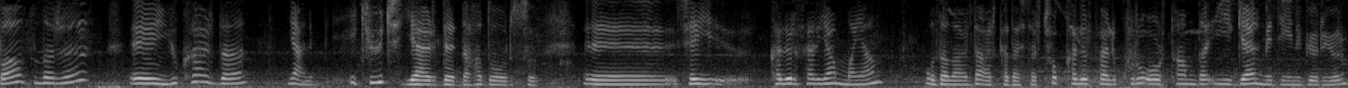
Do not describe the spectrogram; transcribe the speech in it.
Bazıları e, yukarıda yani 2-3 yerde daha doğrusu e, şey kalorifer yanmayan odalarda arkadaşlar. Çok kaloriferli kuru ortamda iyi gelmediğini görüyorum.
